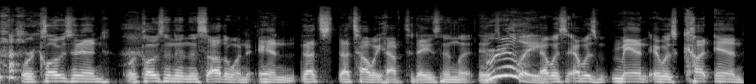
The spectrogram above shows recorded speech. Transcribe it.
we're closing in. We're closing in this other one, and that's that's how we have today's inlet. is- Really? That was that was man. It was cut in,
